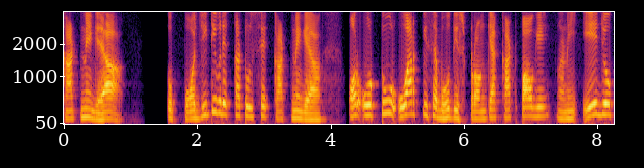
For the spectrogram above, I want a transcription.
काटने गया तो पॉजिटिव रेक का टूल से काटने गया और वो टू वर्क पीस है बहुत ही स्ट्रांग क्या काट पाओगे? यानी ये जो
